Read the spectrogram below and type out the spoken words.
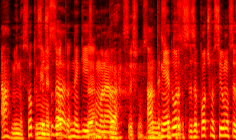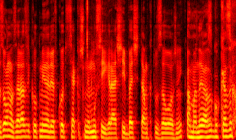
А, Минесота също да, не ги да. споменаваме. Да. Всъщност. Антони Едвардс са- започва силно сезона, за разлика от миналия, в който сякаш не му се играеше и беше там като заложник. Ама не, аз го казах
